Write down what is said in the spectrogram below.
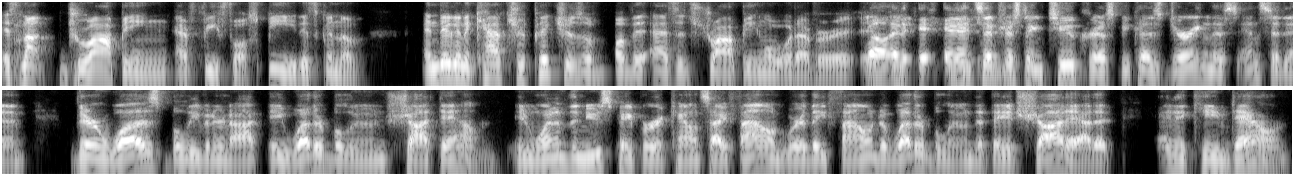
it's not dropping at free fall speed. It's gonna and they're going to capture pictures of, of it as it's dropping or whatever. It, well, it, and, and it's interesting too, Chris, because during this incident, there was, believe it or not, a weather balloon shot down. In one of the newspaper accounts I found where they found a weather balloon that they had shot at it and it came down.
